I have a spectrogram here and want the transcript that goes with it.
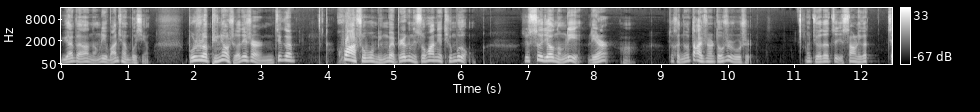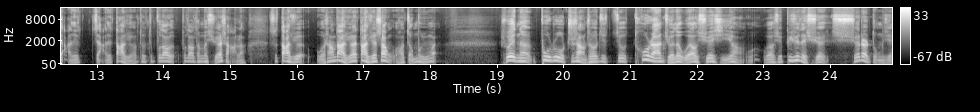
语言表达能力完全不行。不是说平翘舌的事儿，你这个话说不明白，别人跟你说话你也听不懂，就社交能力零啊。就很多大学生都是如此，他觉得自己上了一个。假的假的大学都都不知道不知道他们学啥了，是大学我上大学，大学上我哈整不明白，所以呢，步入职场之后就就突然觉得我要学习啊，我我要学必须得学学点东西，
